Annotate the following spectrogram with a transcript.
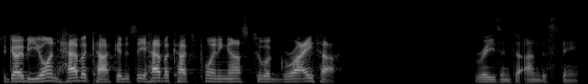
To go beyond Habakkuk and to see Habakkuk's pointing us to a greater reason to understand.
